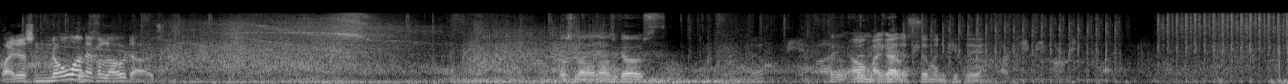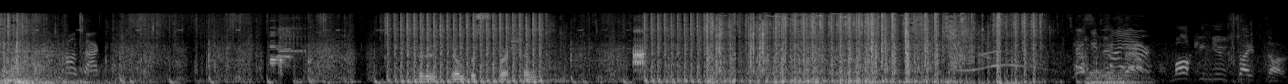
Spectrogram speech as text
Why does no one have a loadout? Because no one else ghost. Yeah. I think Oh we my can god, go. there's so many people here. RTB. Contact. That is jump question. Taking fire. Marking new safe zone.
